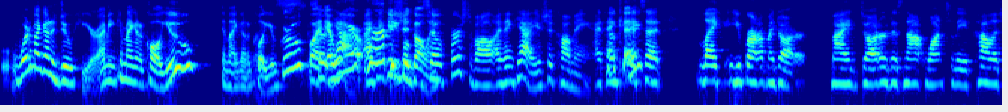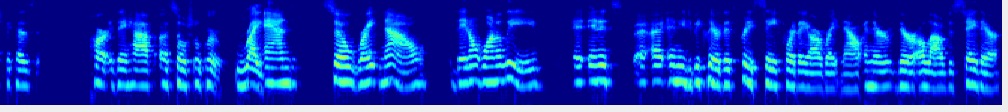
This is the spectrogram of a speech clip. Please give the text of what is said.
what am I going to do here? I mean, am I going to call you? Am I going to call your group? So, uh, yeah, where where are people should, going? So first of all, I think yeah, you should call me. I think Okay. it's a like you brought up my daughter. My daughter does not want to leave college because part they have a social group. right. And so right now they don't want to leave and it's I, I need to be clear that it's pretty safe where they are right now and they're they're allowed to stay there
